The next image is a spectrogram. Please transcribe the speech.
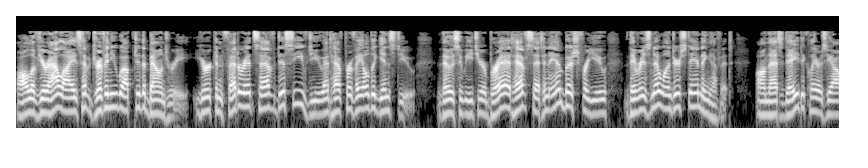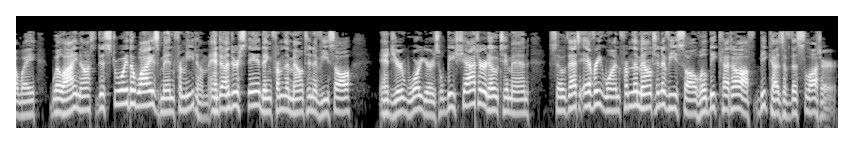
All of your allies have driven you up to the boundary. Your confederates have deceived you and have prevailed against you. Those who eat your bread have set an ambush for you. There is no understanding of it. On that day, declares Yahweh, will I not destroy the wise men from Edom, and understanding from the mountain of Esau? And your warriors will be shattered, O Teman, so that every one from the mountain of Esau will be cut off because of the slaughter.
